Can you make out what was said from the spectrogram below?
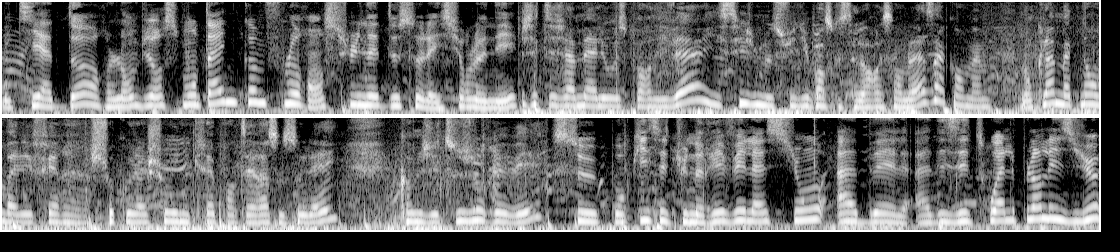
mais qui adore l'ambiance montagne comme Florence, lunettes de soleil sur le nez. J'étais jamais allée au sport d'hiver. Ici, je me suis dit, je pense que ça leur ressemble à ça quand même. Donc là, maintenant, on va aller faire un chocolat chaud, une crêpe en terrasse au soleil, comme j'ai toujours rêvé. Ceux pour qui c'est une révélation, Abel a des étoiles plein les yeux,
